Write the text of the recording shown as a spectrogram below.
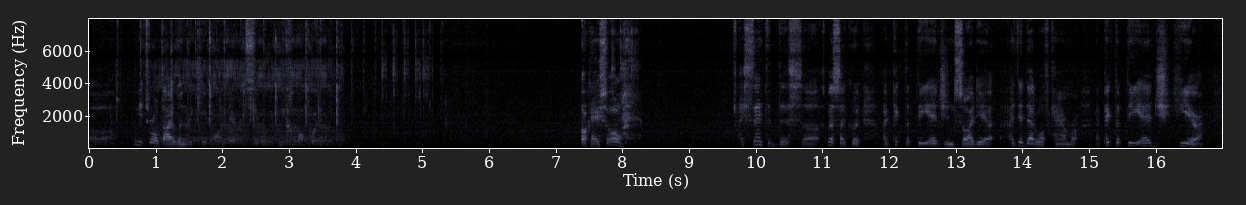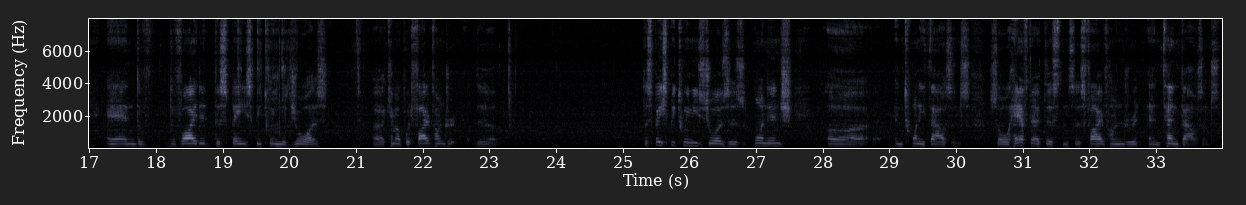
Uh, let me throw a dial indicator on there and see what we can come up with. Okay, so I centered this uh, as best I could. I picked up the edge inside here. I did that off camera. I picked up the edge here and div divided the space between the jaws. Uh, came up with 500. The the space between these jaws is one inch uh, and 20 thousandths. So half that distance is 510 thousandths.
